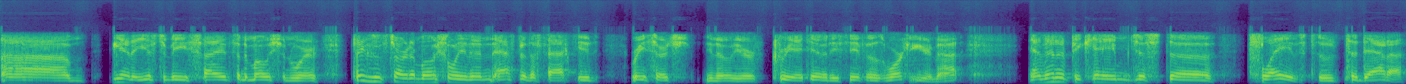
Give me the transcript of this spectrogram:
Um, again, it used to be science and emotion, where things would start emotionally, and then after the fact, you'd research, you know, your creativity, see if it was working or not, and then it became just uh, slaves to to data.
